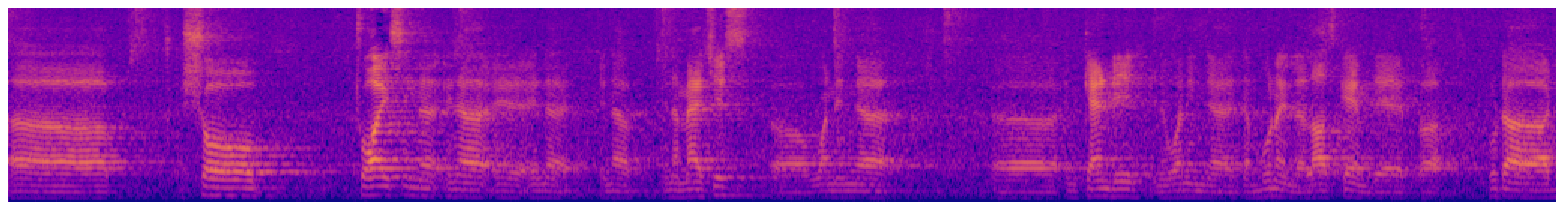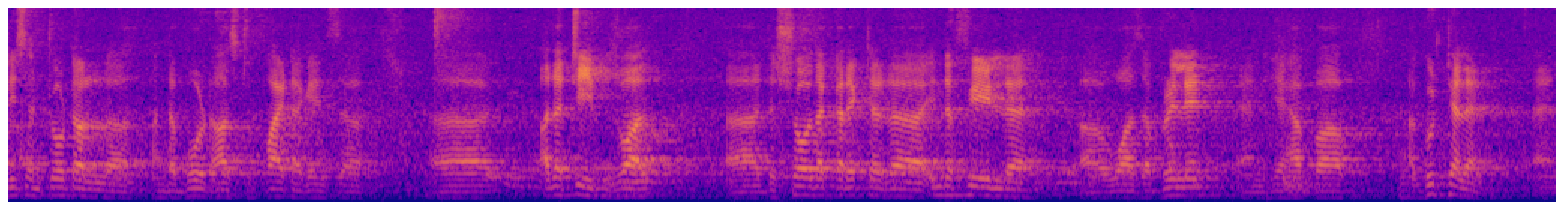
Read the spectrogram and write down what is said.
Uh, show twice in a, in a, in a, in a, in a matches, uh, one in uh, in Kandy and one in uh, Dambulla in the last game. They uh, put a decent total on the board us to fight against other teams as well. Uh, the show the character uh, in the field uh, uh, was uh, brilliant and he have a good talent and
